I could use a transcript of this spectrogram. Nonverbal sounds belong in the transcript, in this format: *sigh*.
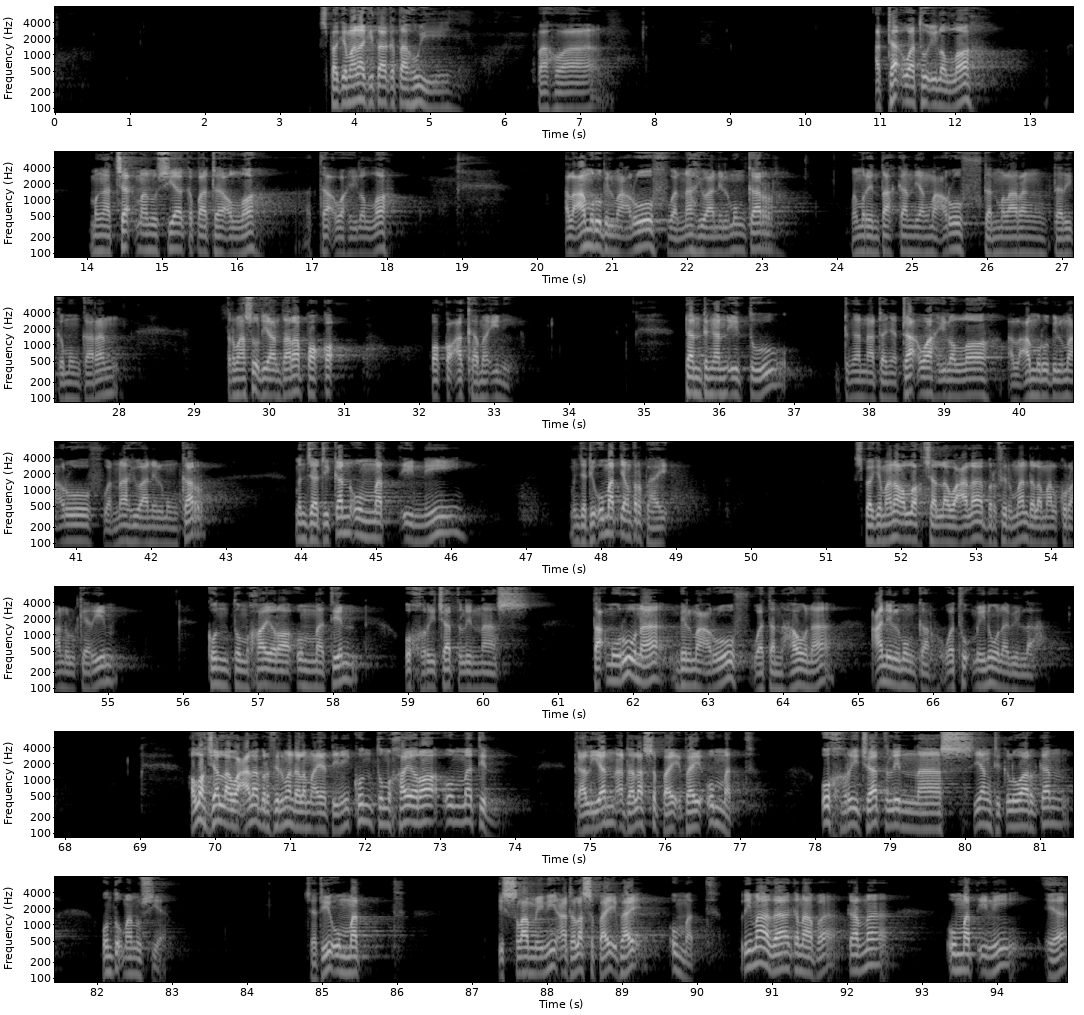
Sebagaimana kita ketahui bahwa ad-da'watu ilallah mengajak manusia kepada Allah dakwah ilallah. Al-amru bil ma'ruf wan nahyu 'anil munkar. Memerintahkan yang ma'ruf dan melarang dari kemungkaran. Termasuk di antara pokok pokok agama ini. Dan dengan itu dengan adanya dakwah ilallah al-amru bil ma'ruf wan nahyu 'anil munkar menjadikan umat ini menjadi umat yang terbaik. Sebagaimana Allah Jalla wa'ala berfirman dalam Al-Quranul Karim, Kuntum khaira ummatin ukhrijat linnas. Ta'muruna bil ma'ruf wa tanhauna 'anil munkar wa tu'minuna billah. Allah Jalla wa'ala berfirman dalam ayat ini, Kuntum khaira ummatin. Kalian adalah sebaik-baik umat ukhrijat linnas yang dikeluarkan untuk manusia. Jadi umat Islam ini adalah sebaik-baik umat. Limada kenapa? Karena umat ini ya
